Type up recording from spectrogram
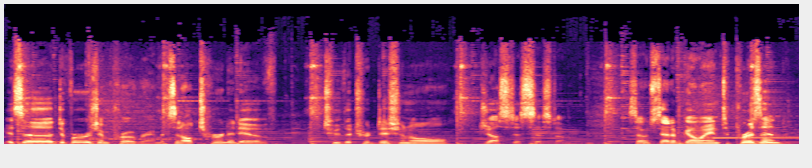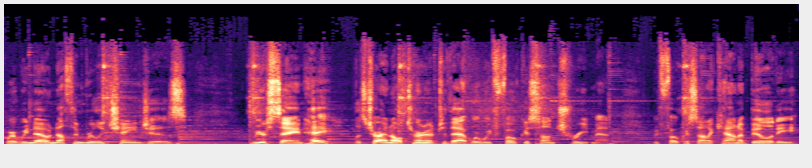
it's a diversion program. It's an alternative to the traditional justice system. So instead of going to prison, where we know nothing really changes, we're saying, hey, let's try an alternative to that where we focus on treatment. We focus on accountability,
